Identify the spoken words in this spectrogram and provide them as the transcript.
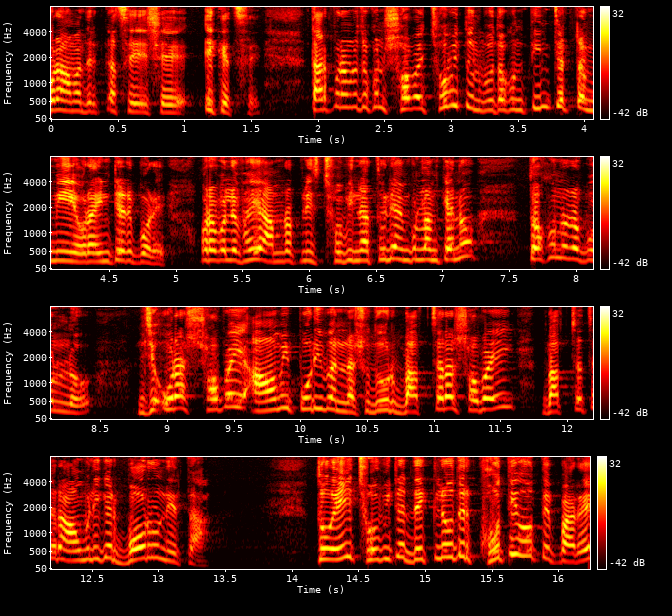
ওরা আমাদের কাছে এসে এঁকেছে। তারপর আমরা যখন সবাই ছবি তুলবো, তখন তিন, চারটা মেয়ে ওরা ইন্টারে পরে ওরা বলে, ভাই, আমরা প্লিজ ছবি না তুলি। আমি বললাম, কেন? তখন ওরা বলল যে, ওরা সবাই আওয়ামী পরিবার না, শুধু ওর বাচ্চারা সবাই বাচ্চাচারা আওয়ামী লীগের বড় নেতা। তো এই ছবিটা দেখলে ওদের ক্ষতি হতে পারে,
